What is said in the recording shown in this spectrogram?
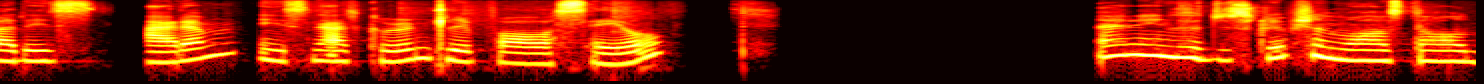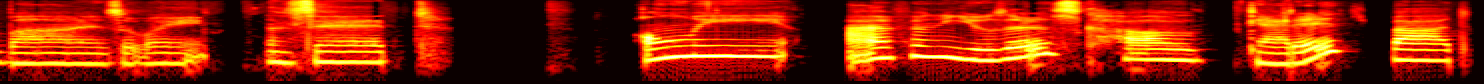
but this item is not currently for sale. And in the description was told by the way that only iPhone users call get it, but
